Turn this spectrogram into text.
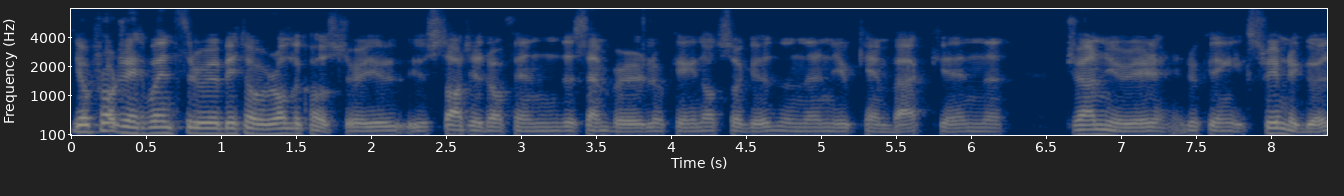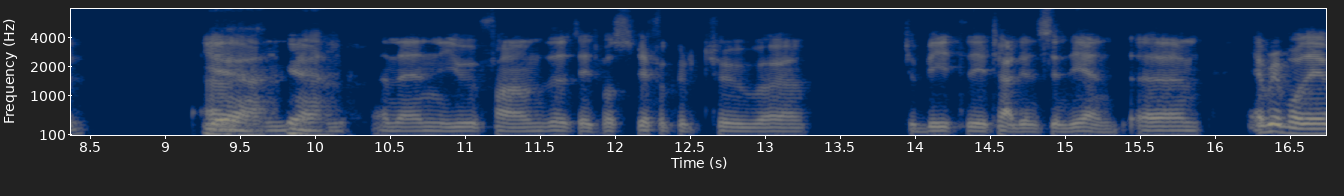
Your project went through a bit of a roller coaster. You, you started off in December looking not so good, and then you came back in uh, January looking extremely good. Yeah, um, yeah. And then you found that it was difficult to uh, to beat the Italians in the end. Um, everybody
